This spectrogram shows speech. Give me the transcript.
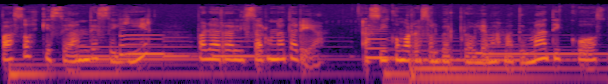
pasos que se han de seguir para realizar una tarea así como resolver problemas matemáticos,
